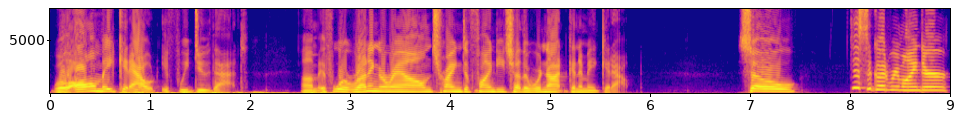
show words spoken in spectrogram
We'll all make it out if we do that. Um, if we're running around trying to find each other, we're not going to make it out. So, just a good reminder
